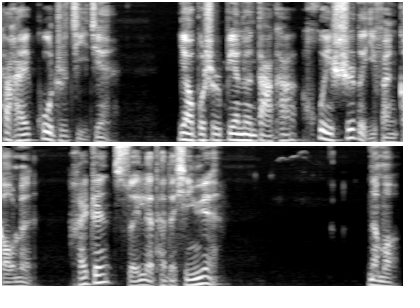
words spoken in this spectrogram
他还固执己见。要不是辩论大咖惠施的一番高论，还真随了他的心愿。那么，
